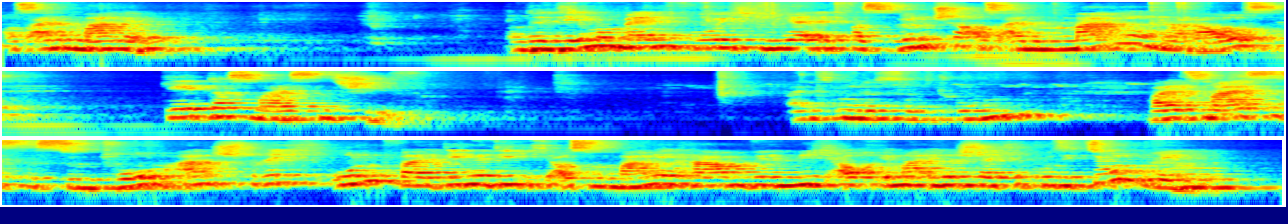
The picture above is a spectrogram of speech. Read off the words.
aus einem Mangel. Und in dem Moment, wo ich mir etwas wünsche aus einem Mangel heraus, geht das meistens schief. Weil es nur das Symptom? Weil es meistens das Symptom anspricht und weil Dinge, die ich aus dem Mangel haben will, mich auch immer in eine schlechte Position bringen.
